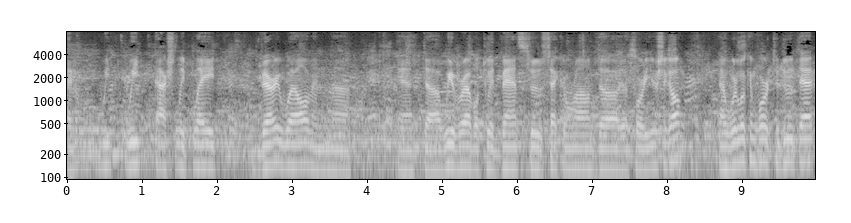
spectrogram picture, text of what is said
and we we actually played very well and and uh, we were able to advance to second round uh, four years ago and we're looking forward to do that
